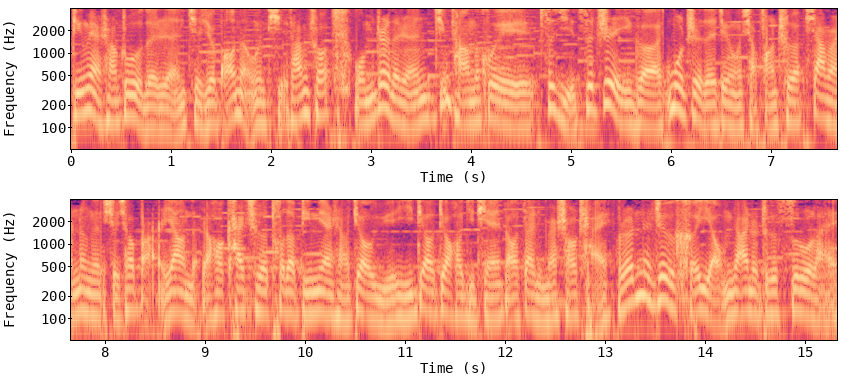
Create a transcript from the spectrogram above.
冰面上住的人解决保暖问题？他们说我们这儿的人经常的会自己自制一个木质的这种小房车，下面弄个雪橇板一样的，然后开车拖到冰面上钓鱼，一钓钓好几天，然后在里面烧柴。我说那这个可以啊，我们就按照这个思路来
